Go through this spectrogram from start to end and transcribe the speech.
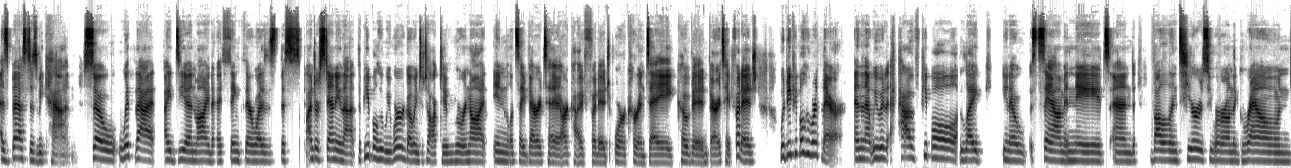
as best as we can. So, with that idea in mind, I think there was this understanding that the people who we were going to talk to who were not in, let's say, verite archive footage or current day COVID verite footage would be people who were there and that we would have people like you know sam and nate and volunteers who are on the ground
